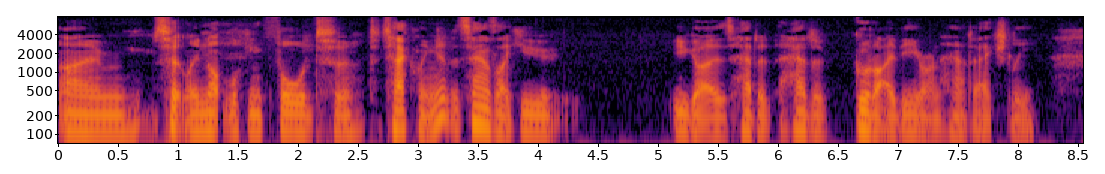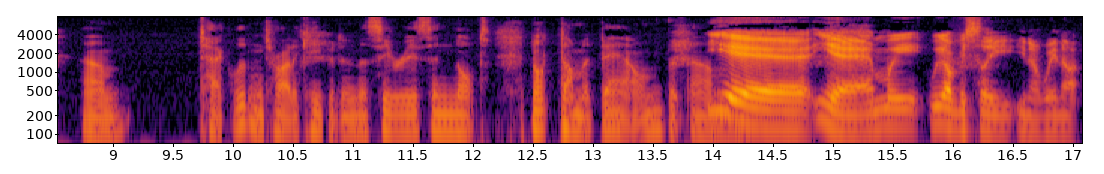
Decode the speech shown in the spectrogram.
I'm certainly not looking forward to, to tackling it. It sounds like you you guys had a had a good idea on how to actually um, tackle it and try to keep it in the serious and not not dumb it down. But um, Yeah, yeah, and we we obviously you know we're not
